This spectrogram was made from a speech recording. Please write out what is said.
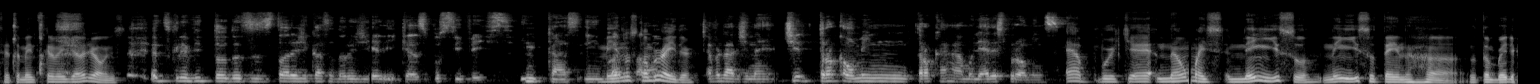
Você também descreveu Indiana Jones. Eu descrevi todas as histórias de caçadores de relíquias possíveis em casa. Em Menos Tomb. Raider. É verdade, né? Te troca homem, troca mulheres por homens. É, porque. Não, mas nem isso, nem isso tem no, no Tomb Raider.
